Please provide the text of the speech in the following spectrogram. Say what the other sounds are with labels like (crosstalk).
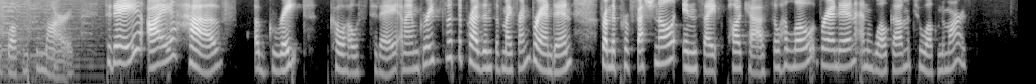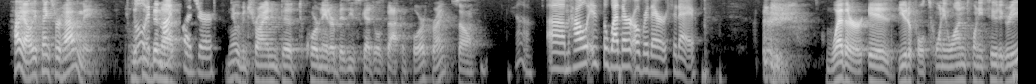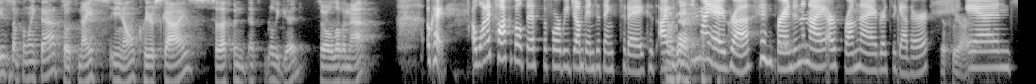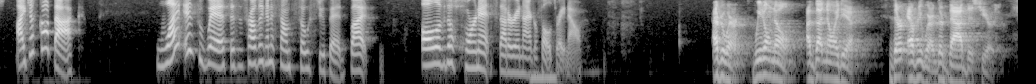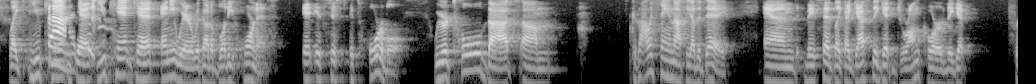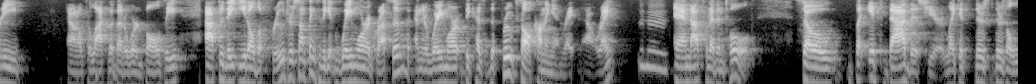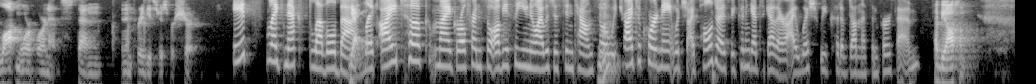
Of Welcome to Marz. Today, I have a great co host today, and I am graced with the presence of my friend Brandon from the Professional Insight podcast. So, hello, Brandon, and welcome to Welcome to Marz. Hi, Allie. Thanks for having me. This oh, has been my a, pleasure. yeah, we've been trying to, to coordinate our busy schedules back and forth, right? So, Yeah. Um, how is the weather over there today? (clears throat) weather is beautiful 21, 22 degrees, something like that. So, it's nice, you know, clear skies. So, that's been that's really good. So, loving that. Okay. I want to talk about this before we jump into things today because I was just in Niagara (laughs) and Brandon and I are from Niagara together. Yes, we are. And I just got back. What is with this is probably going to sound so stupid, but all of the hornets that are in Niagara Falls right now. Everywhere. We don't know. I've got no idea. They're everywhere. They're bad this year. Like you can't Bad. get you can't get anywhere without a bloody hornet. It, it's just it's horrible. We were told that um, because I was saying that the other day, and they said like I guess they get drunk or they get pretty I don't know for lack of a better word ballsy after they eat all the fruit or something, so they get way more aggressive and they're way more because the fruit's all coming in right now, right? Hmm and that's what I've been told. So, but it's bad this year. Like it's there's there's a lot more hornets than than in previous years for sure. It's like next level bad. Yeah. Like I took my girlfriend, so obviously you know I was just in town, so Mhm. we tried to coordinate, which I apologize we couldn't get together. I wish we could have done this in person. That'd be awesome.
